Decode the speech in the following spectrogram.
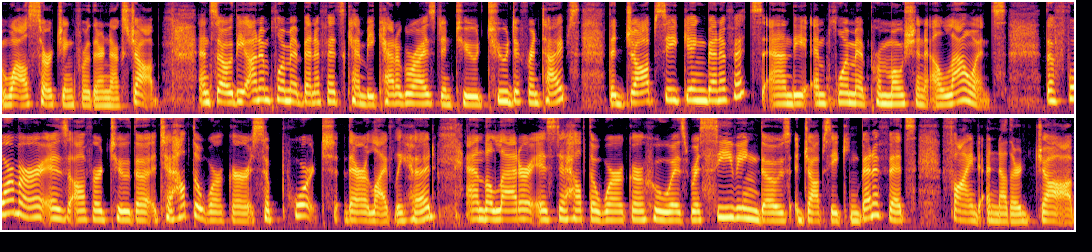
while searching for their next job. And so the unemployment benefits can be categorized into two different types the job seeking benefits and the employment promotion allowance. The former is offered to the to help the worker support their livelihood, and the latter is to help the worker who is receiving those job seeking benefits find another job.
